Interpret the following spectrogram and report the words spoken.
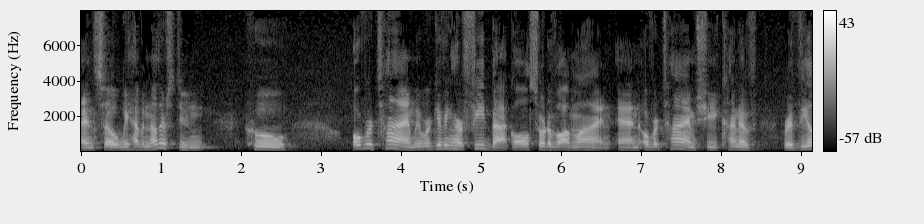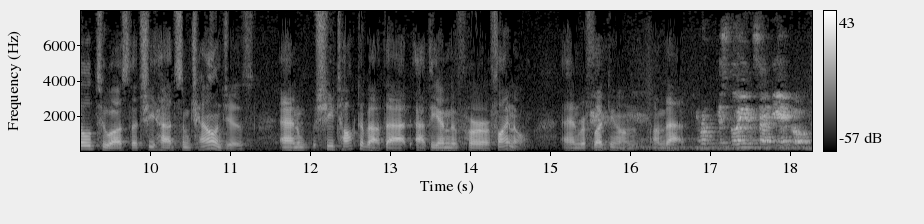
And so we have another student who, over time, we were giving her feedback all sort of online, and over time she kind of revealed to us that she had some challenges. And she talked about that at the end of her final and reflecting on, on that. Estoy en San Diego.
